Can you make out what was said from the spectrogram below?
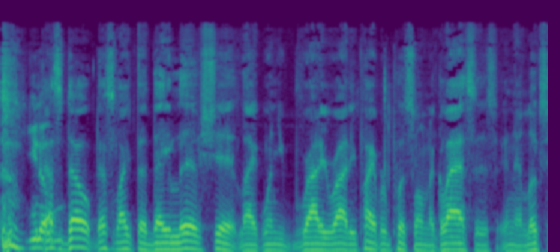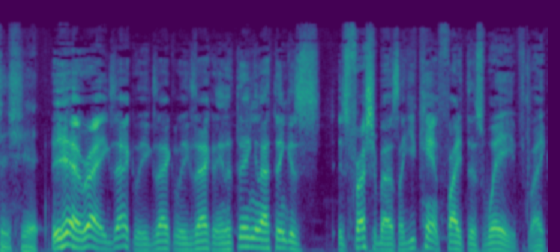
you know That's dope. That's like the they live shit. Like when you Roddy Roddy Piper puts on the glasses and then looks at shit. Yeah, right. Exactly, exactly, exactly. And the thing that I think is is fresh about it is like you can't fight this wave. Like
